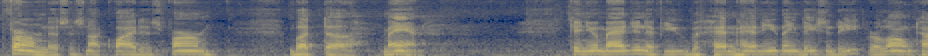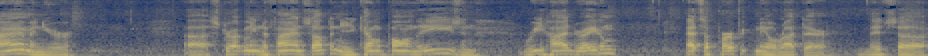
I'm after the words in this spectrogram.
firmness. It's not quite as firm, but uh, man, can you imagine if you hadn't had anything decent to eat for a long time and you're uh, struggling to find something and you come upon these and rehydrate them? That's a perfect meal right there. It's uh,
